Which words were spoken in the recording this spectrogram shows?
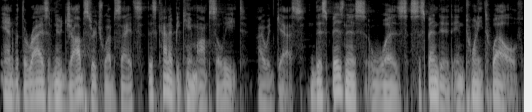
and with the rise of new job search websites, this kind of became obsolete. I would guess. This business was suspended in 2012.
